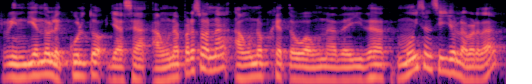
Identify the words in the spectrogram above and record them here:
rindiéndole culto ya sea a una persona, a un objeto o a una deidad. Muy sencillo, la verdad.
